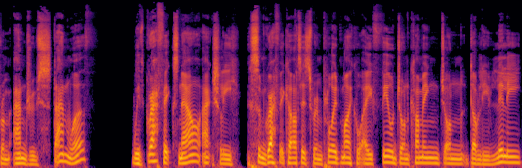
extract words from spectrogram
from Andrew Stanworth. With graphics now, actually, some graphic artists were employed Michael A. Field, John Cumming, John W. Lilly,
